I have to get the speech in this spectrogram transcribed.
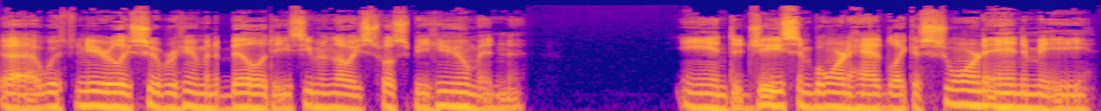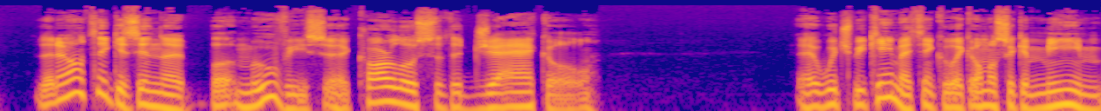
uh, with nearly superhuman abilities, even though he's supposed to be human. And Jason Bourne had like a sworn enemy that I don't think is in the movies, uh, Carlos the Jackal. Uh, which became, I think, like almost like a meme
